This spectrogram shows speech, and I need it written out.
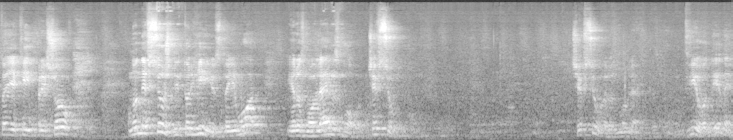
хто який прийшов. Ну не всю ж літургію стоїмо і розмовляємо з Богом. Чи всю? Чи всю ви розмовляєте з Богом? Дві години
